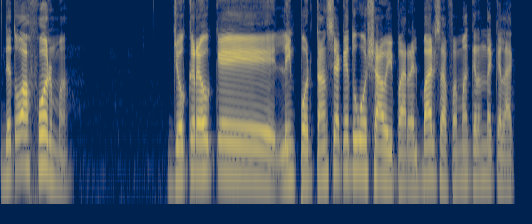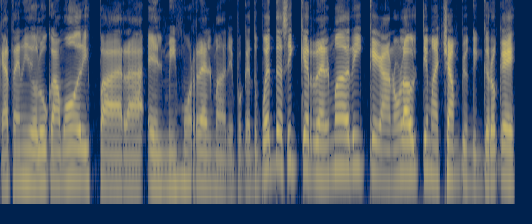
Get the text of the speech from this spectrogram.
de todas formas, yo creo que la importancia que tuvo Xavi para el Barça fue más grande que la que ha tenido Luca Modric para el mismo Real Madrid. Porque tú puedes decir que Real Madrid que ganó la última Champions, que creo que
